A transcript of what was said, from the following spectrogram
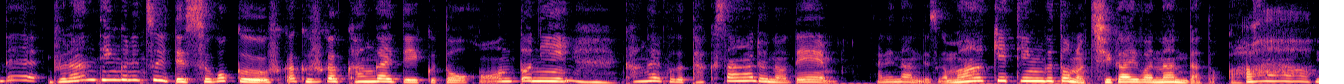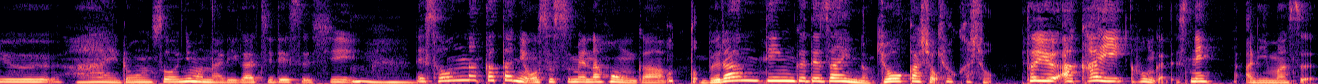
で、ブランディングについてすごく深く深く考えていくと、本当に考えることたくさんあるので、あれなんですが、マーケティングとの違いは何だとか。いう、はい、論争にもなりがちですし、うんで、そんな方におすすめな本がブランディングデザインの教科書。という赤い本がですね、あります。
